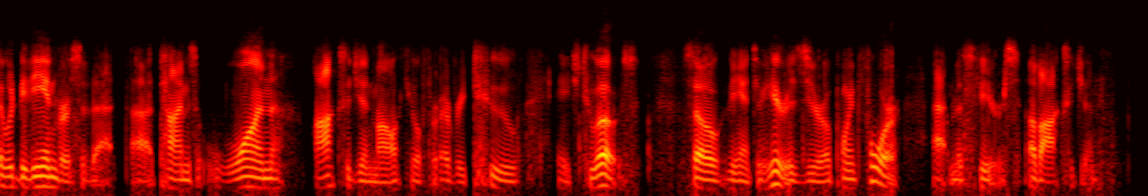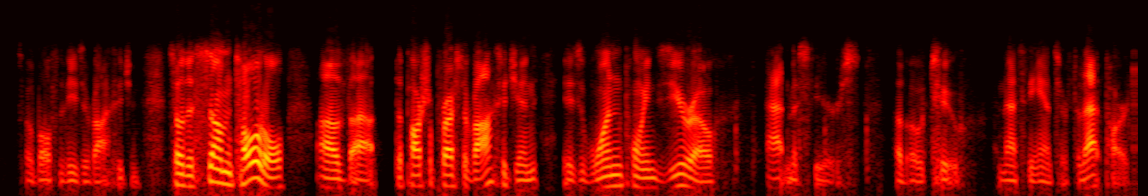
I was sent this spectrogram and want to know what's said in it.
it would be the inverse of that, uh, times one oxygen molecule for every two H2Os. So the answer here is 0.4 atmospheres of oxygen. So both of these are of oxygen. So the sum total of uh, the partial pressure of oxygen is 1.0 atmospheres of O2. And that's the answer for that part.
